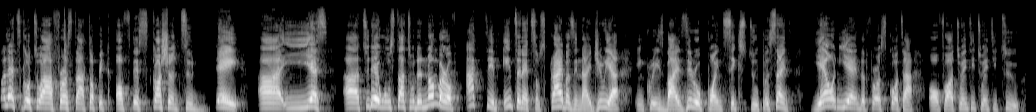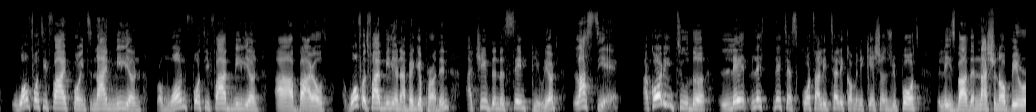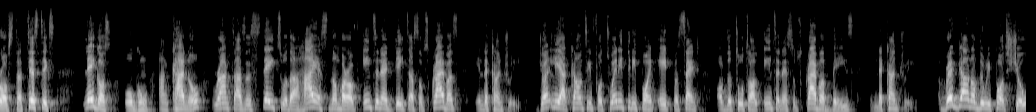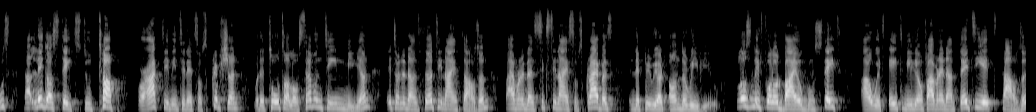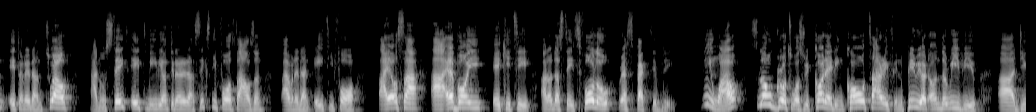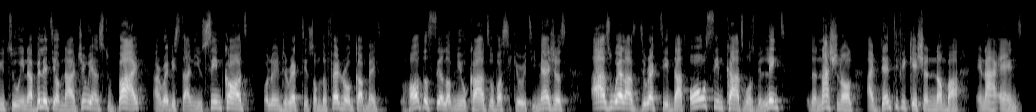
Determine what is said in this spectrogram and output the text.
Well, let's go to our first uh, topic of discussion today. Uh, yes, uh, today we'll start with the number of active internet subscribers in Nigeria increased by 0.62% year on year in the first quarter of uh, 2022 145.9 million from 145 million uh, barrels, 145 million, I beg your pardon, achieved in the same period last year. According to the late, late, latest quarterly telecommunications report released by the National Bureau of Statistics, Lagos, Ogun, and Kano ranked as the states with the highest number of internet data subscribers in the country, jointly accounting for 23.8% of the total internet subscriber base in the country. A breakdown of the report shows that Lagos State stood top for active internet subscription with a total of 17,839,000 569 subscribers in the period under review, closely followed by Ogun State uh, with 8,538,812, Kano State 8,364,584, Bayelsa, uh, Ebonyi, Ekiti, and other states follow respectively. Meanwhile, slow growth was recorded in call tariff in the period under review uh, due to inability of Nigerians to buy and register new SIM cards following directives from the federal government to halt the sale of new cards over security measures, as well as directive that all SIM cards must be linked to the National Identification Number NIN.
